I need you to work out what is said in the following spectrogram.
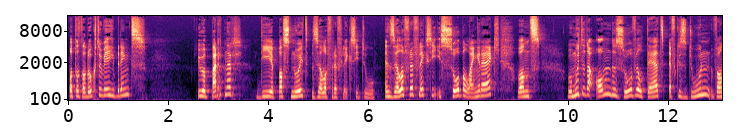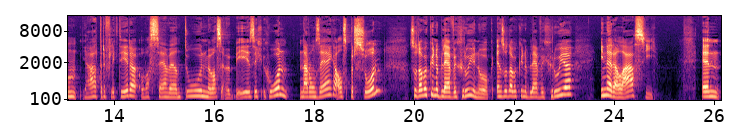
Wat dat dan ook teweeg brengt, uw partner die past nooit zelfreflectie toe. En zelfreflectie is zo belangrijk, want we moeten dat om de zoveel tijd even doen van ja, te reflecteren. Wat zijn wij aan het doen? Met wat zijn we bezig? Gewoon naar ons eigen als persoon, zodat we kunnen blijven groeien ook. En zodat we kunnen blijven groeien in een relatie. En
